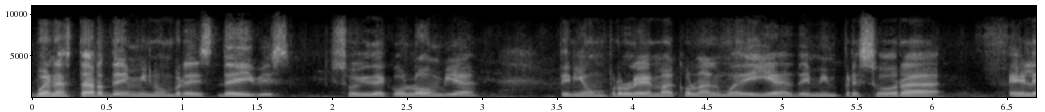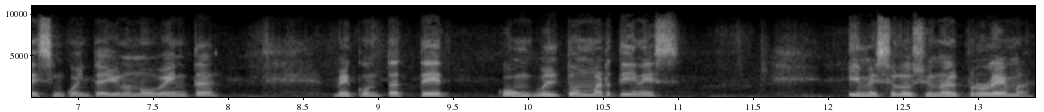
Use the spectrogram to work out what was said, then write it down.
Buenas tardes, mi nombre es Davis, soy de Colombia. Tenía un problema con la almohadilla de mi impresora L5190. Me contacté con Wilton Martínez y me solucionó el problema.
